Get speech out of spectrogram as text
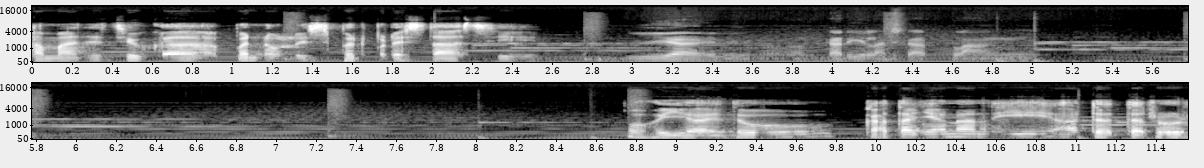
namanya juga penulis berprestasi. Iya ini dari Laskar Pelangi. Oh iya itu katanya nanti ada terus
